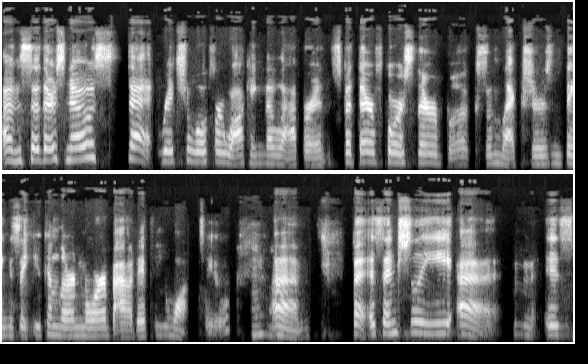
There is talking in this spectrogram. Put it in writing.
Um, so there's no set ritual for walking the labyrinths, but there, of course, there are books and lectures and things that you can learn more about if you want to. Mhm. Um, but essentially, uh, is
